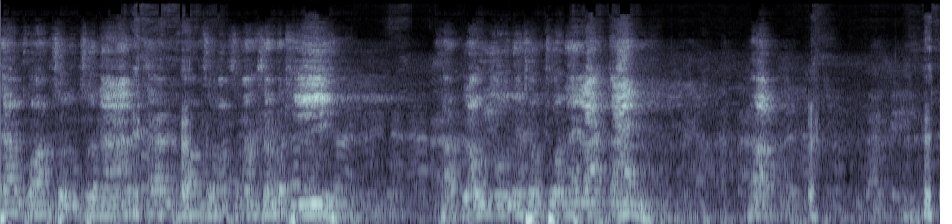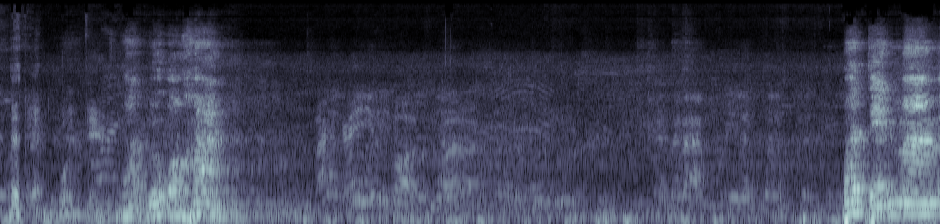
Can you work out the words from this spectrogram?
สร้างความสนุกสนานสร้างความสมัครสมานสามัคคีครับเราอยู่ในชุมชนให้รักกันครับครับลูกออกข้างป้าแตนมาไหม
